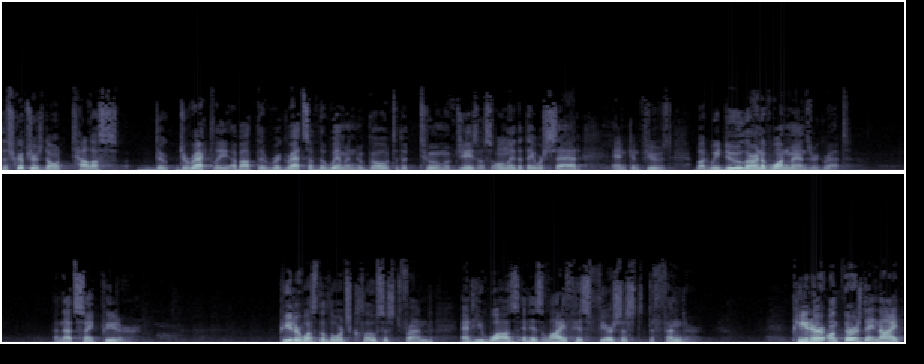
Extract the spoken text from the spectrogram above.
the scriptures don't tell us di- directly about the regrets of the women who go to the tomb of Jesus, only that they were sad and confused. But we do learn of one man's regret, and that's St. Peter. Peter was the Lord's closest friend, and he was in his life his fiercest defender. Peter on Thursday night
